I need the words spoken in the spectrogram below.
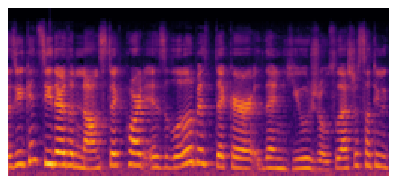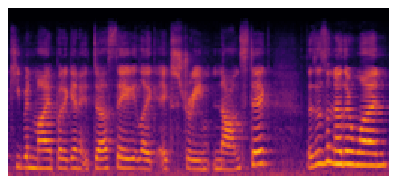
As you can see there, the non-stick part is a little bit thicker than usual. So that's just something to keep in mind. But again, it does say like extreme non-stick. This is another one.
